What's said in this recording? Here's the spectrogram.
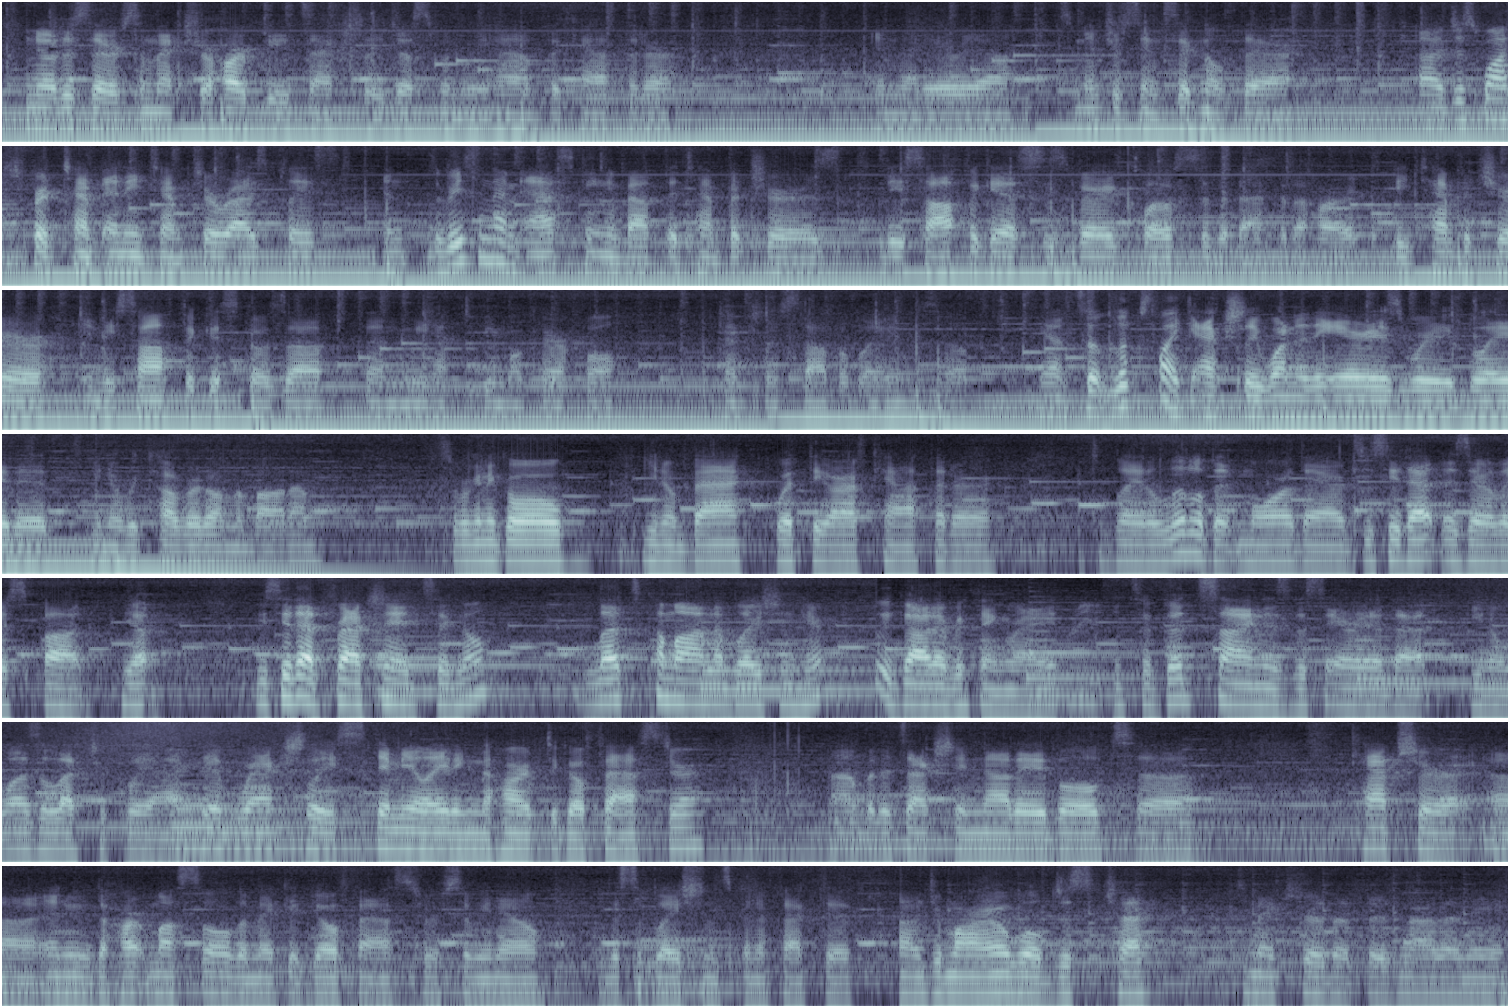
You notice there are some extra heartbeats actually just when we have the catheter in that area. Some interesting signals there. Uh, just watch for temp any temperature rise, please. And the reason I'm asking about the temperature is the esophagus is very close to the back of the heart. If the temperature in the esophagus goes up, then we have to be more careful, potentially stop ablating. So, yeah, so it looks like actually one of the areas where we ablated, you know, recovered on the bottom. So we're going to go, you know, back with the RF catheter to ablate a little bit more there. Do you see that? Is there a spot? Yep. You see that fractionated signal? Let's come on ablation here. We got everything right. It's a good sign is this area that you know was electrically active. We're actually stimulating the heart to go faster, uh, but it's actually not able to capture uh, any of the heart muscle to make it go faster, so we know this ablation's been effective. Uh, will just check to make sure that there's not any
